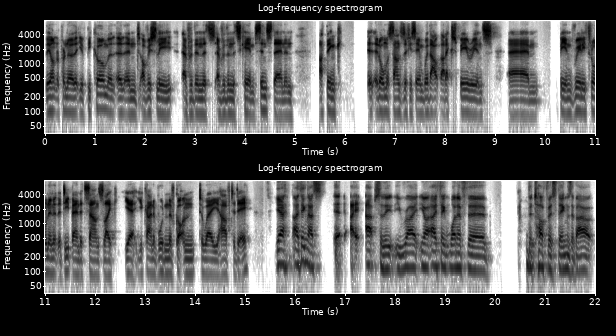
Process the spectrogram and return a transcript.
the entrepreneur that you've become and, and obviously everything that's everything that's came since then and i think it, it almost sounds as if you're saying without that experience um, being really thrown in at the deep end it sounds like yeah you kind of wouldn't have gotten to where you have today yeah i think that's absolutely right. You know i think one of the the toughest things about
